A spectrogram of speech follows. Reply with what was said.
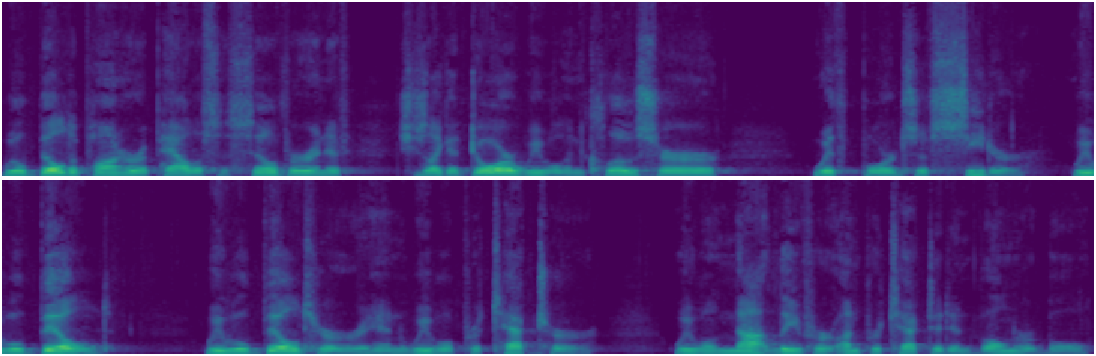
we'll build upon her a palace of silver, and if she's like a door, we will enclose her with boards of cedar. We will build we will build her and we will protect her. We will not leave her unprotected and vulnerable,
